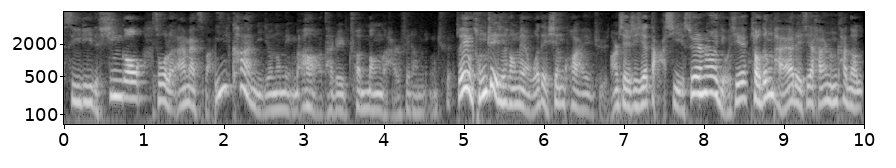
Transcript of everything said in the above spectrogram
CD 的新高，做了 MX 版，一看你就能明白啊，它这穿帮的还是非常明确。所以从这些方面，我得先夸一句。而且这些打戏虽然说有些跳灯牌啊这些还是能看到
